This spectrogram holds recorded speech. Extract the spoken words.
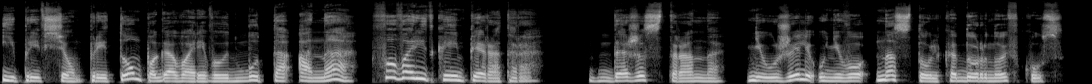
И при всем при том поговаривают, будто она — фаворитка императора. Даже странно, неужели у него настолько дурной вкус?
